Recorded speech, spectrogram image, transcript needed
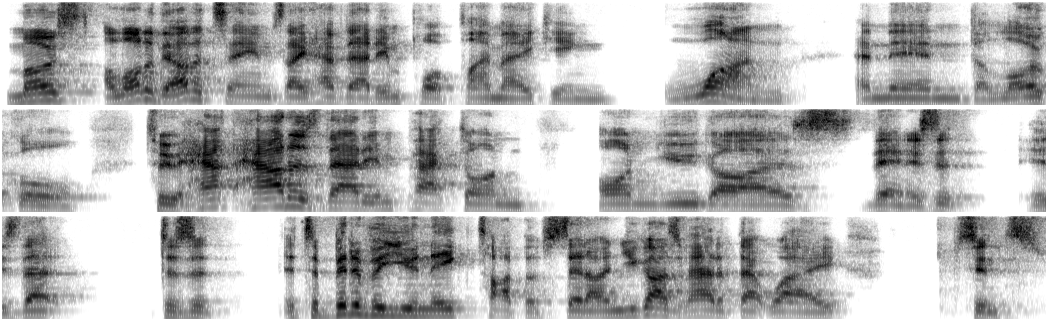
most, a lot of the other teams, they have that import playmaking one and then the local two. How, how does that impact on, on you guys then? Is it, is that, does it, it's a bit of a unique type of setup and you guys have had it that way since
